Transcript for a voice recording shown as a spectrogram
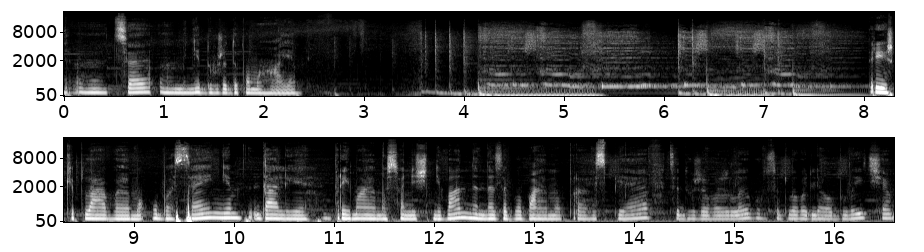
Е, Це мені дуже допомагає. Трішки плаваємо у басейні, далі приймаємо сонячні ванни, не забуваємо про SPF, це дуже важливо, особливо для обличчя.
